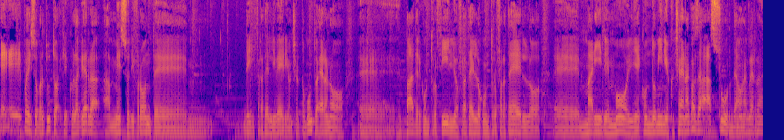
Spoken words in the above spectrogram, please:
e, e poi soprattutto che quella guerra ha messo di fronte mh, dei fratelli veri, a un certo punto erano eh, padre contro figlio, fratello contro fratello, eh, marito e moglie, condominio, cioè una cosa assurda, una guerra...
